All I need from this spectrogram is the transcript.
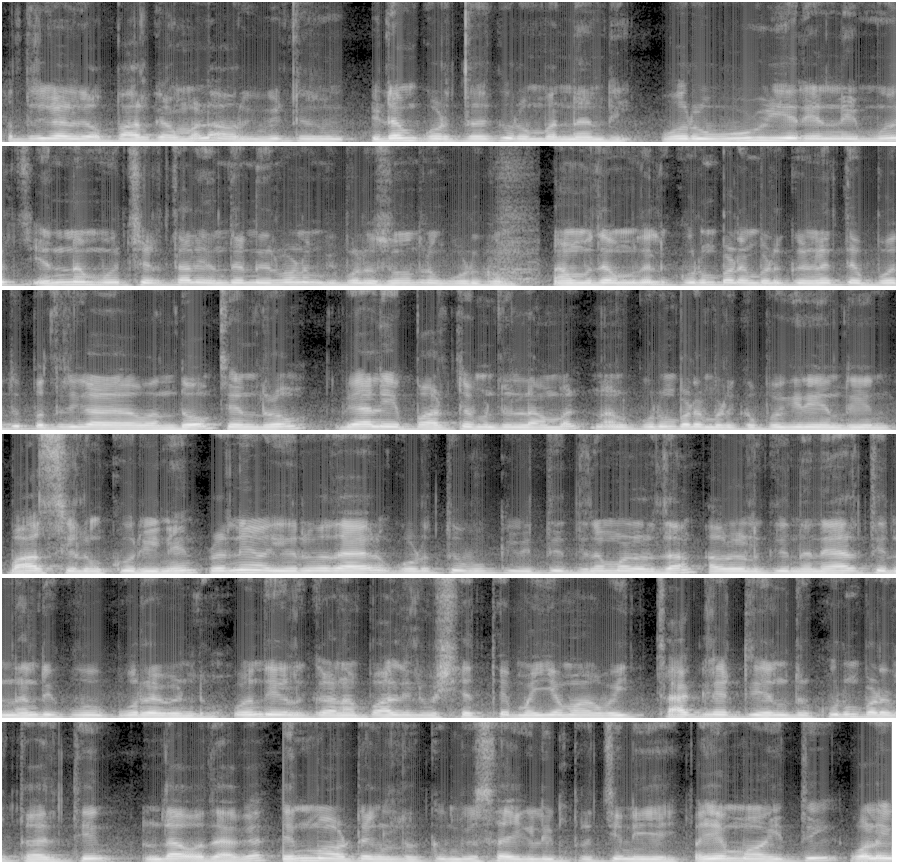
பத்திரிகையாளர்கள் பார்க்காமல் அவருக்கு வீட்டில் இடம் கொடுத்ததுக்கு ரொம்ப நன்றி. ஒரு ஊழியர் என்னை முயற்சி என்ன முயற்சி எடுத்தாலும் எந்த நிறுவனம் இவ்வளவு சுதந்திரம் கொடுக்கும்? நான் முதன் முதல் குறும்படம் எடுக்க நினைத்த போது பத்திரிகையாளர் வந்தோம். சென்றோம். வேலையை பார்த்தோம் என்று இல்லாமல் நான் குறும்படம் எடுக்கப் போகிறேன் என்று என் பாசியிடம் கூறினேன். உடனே இருபதாயிரம் கொடுத்து ஊக்குவித்து தினமலர் தான் அவர்களுக்கு இந்த நேரத்தில் நன்றி கூற வேண்டும். குழந்தைகளுக்கான பாலியல் விஷயத்தை மையமாக வைத்து சாக்லேட் என்று குறும்படம் தயாரித்தேன். இரண்டாவதாக தென் மாவட்டங்களில் இருக்கும் விவசாயிகளின் பிரச்சனையை மையமாக வைத்து கொலை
